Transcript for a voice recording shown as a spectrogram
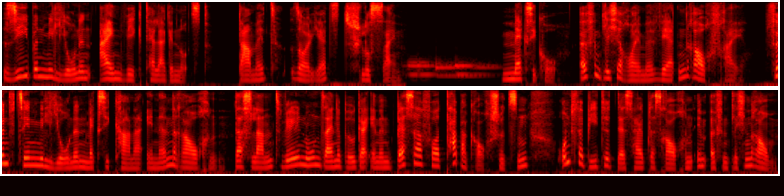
7 Millionen Einwegteller genutzt. Damit soll jetzt Schluss sein. Mexiko. Öffentliche Räume werden rauchfrei. 15 Millionen Mexikanerinnen rauchen. Das Land will nun seine Bürgerinnen besser vor Tabakrauch schützen und verbietet deshalb das Rauchen im öffentlichen Raum.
